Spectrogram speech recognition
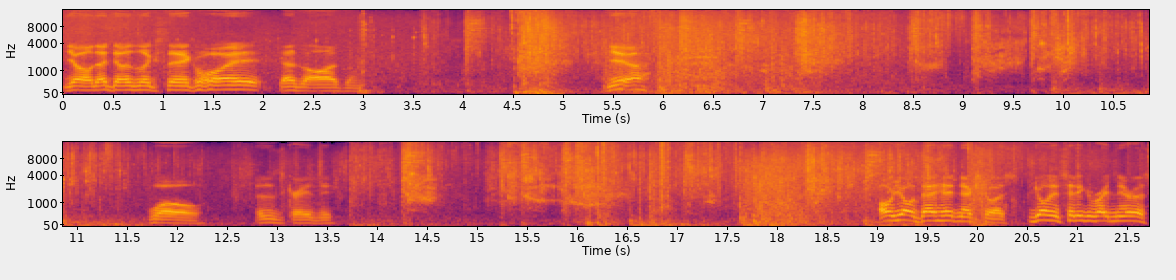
Yo, that does look sick. What? That's awesome. Yeah. Whoa. This is crazy. Oh, yo, that hit next to us. Yo, it's hitting right near us.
